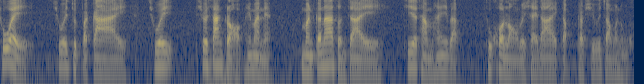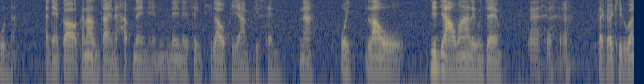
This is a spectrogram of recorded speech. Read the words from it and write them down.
ช่วยช่วยจุดประกาย ช่วยช่วยสร้างกรอบให้มันเนี่ย มันก็น่าสนใจที่จะทำให้แบบทุกคนลองเอาไปใช้ได้กับกับชีวิตประจำวันของคุณอะอันเนี้ยก็ก็น่าสนใจนะครับในในในในสิ่งที่เราพยายามพรีเซนต์นะโอ้ยเรายืดยาวมากเลยคุณเจมส์ แต่ก็คิดว่า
